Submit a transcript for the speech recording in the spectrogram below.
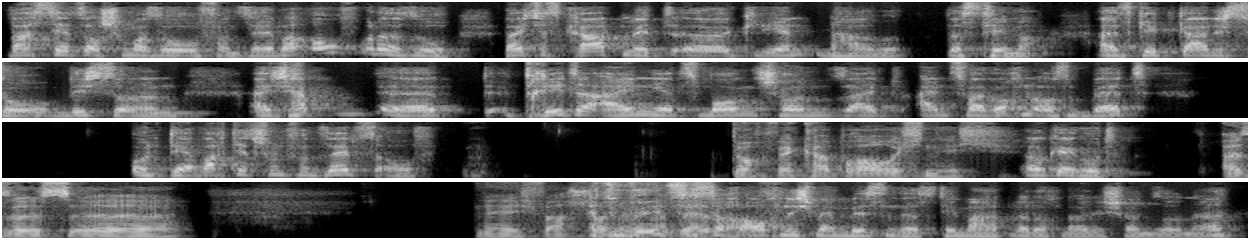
Wachst du jetzt auch schon mal so von selber auf oder so? Weil ich das gerade mit äh, Klienten habe, das Thema. Also es geht gar nicht so um dich, sondern also ich hab, äh, trete einen jetzt morgens schon seit ein, zwei Wochen aus dem Bett und der wacht jetzt schon von selbst auf. Doch, Wecker brauche ich nicht. Okay, gut. Also es, äh, nee, ich wach schon. Also du willst es doch auch nicht mehr missen. Das Thema hatten wir doch neulich schon so, ne?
